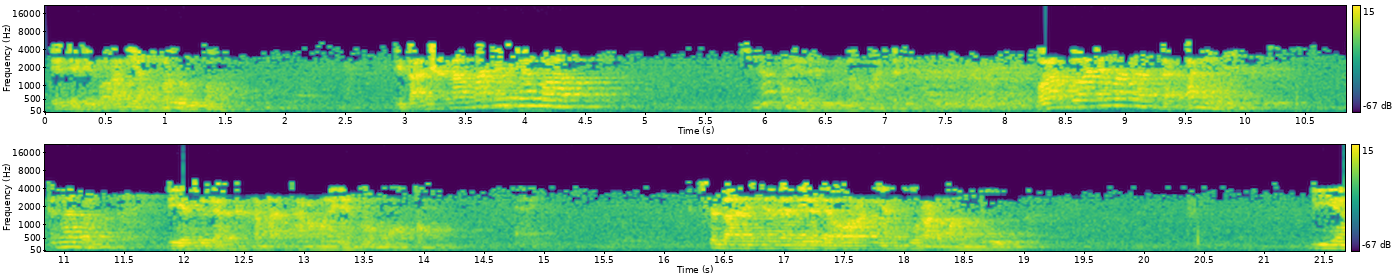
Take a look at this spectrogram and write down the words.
dia jadi orang yang melupa. Ditanya namanya siapa? Siapa ya dulu namanya? Orang tuanya mana? Tidak tahu. Kenapa? Dia sudah kena karma yang memotong. Sebaliknya tadi ada orang yang kurang mampu. Dia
